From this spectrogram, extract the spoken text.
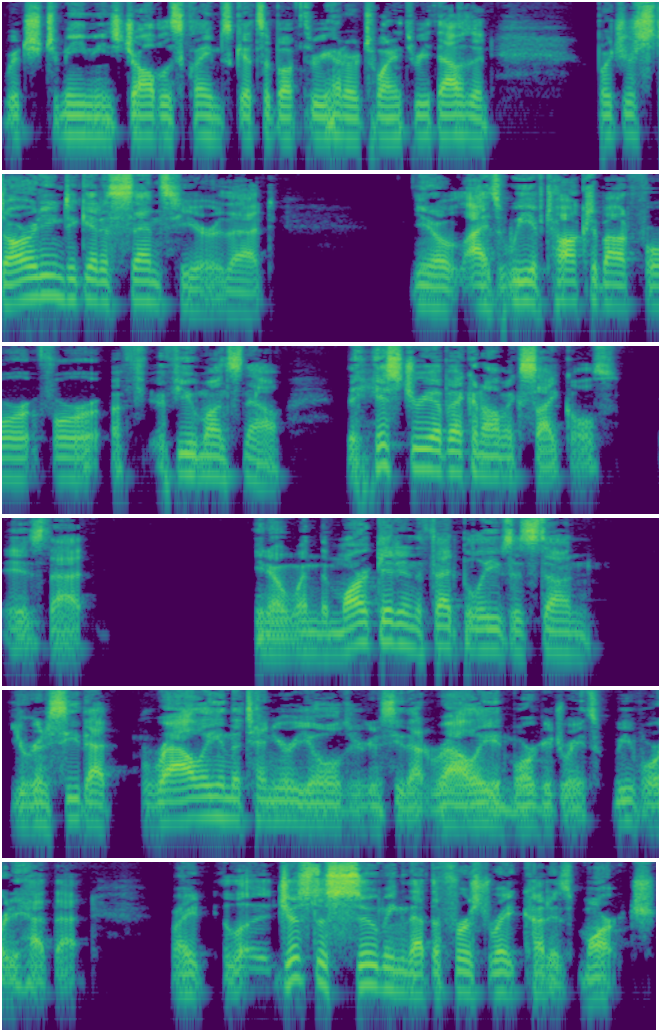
which to me means jobless claims gets above 323,000. But you're starting to get a sense here that, you know, as we have talked about for for a, f- a few months now, the history of economic cycles is that, you know, when the market and the Fed believes it's done, you're going to see that rally in the 10 year yield. You're going to see that rally in mortgage rates. We've already had that right? Just assuming that the first rate cut is March,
